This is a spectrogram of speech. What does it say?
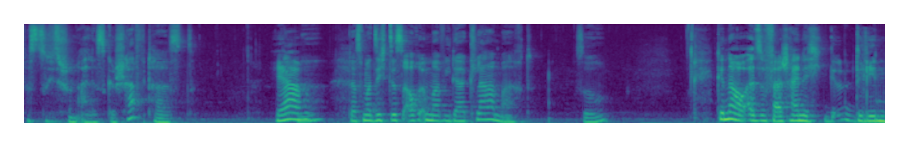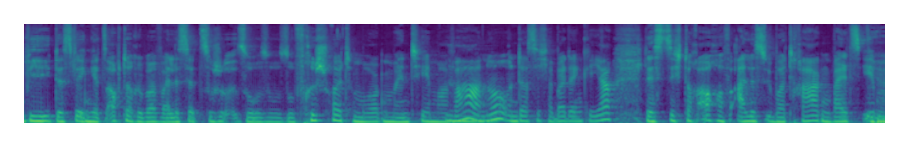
was du schon alles geschafft hast. Ja. Ne? Dass man sich das auch immer wieder klar macht. So. Genau, also wahrscheinlich reden wir deswegen jetzt auch darüber, weil es jetzt so, so, so, so frisch heute Morgen mein Thema mhm. war, ne? Und dass ich aber denke, ja, lässt sich doch auch auf alles übertragen, weil es eben,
